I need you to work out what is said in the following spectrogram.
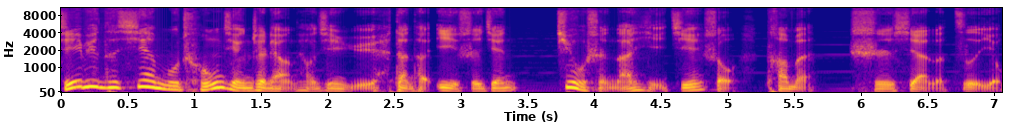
即便他羡慕憧憬这两条金鱼，但他一时间就是难以接受他们实现了自由，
